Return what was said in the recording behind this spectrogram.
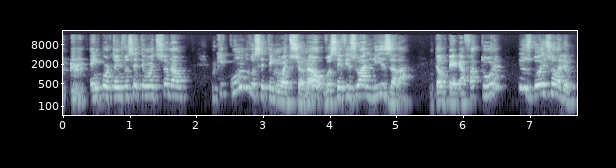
é importante você ter um adicional. Porque quando você tem um adicional, você visualiza lá. Então, pega a fatura e os dois olham.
